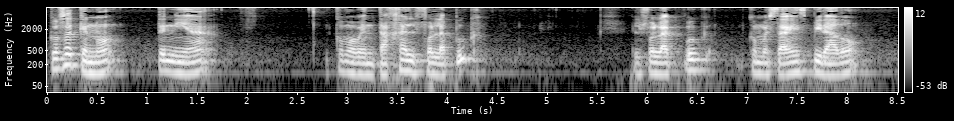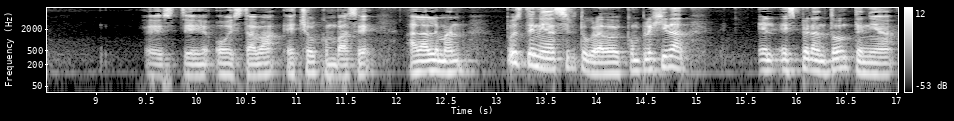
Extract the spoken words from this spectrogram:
Cosa que no tenía como ventaja el Folapuk. El Folapuk, como estaba inspirado este, o estaba hecho con base al alemán, pues tenía cierto grado de complejidad. El Esperanto tenía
